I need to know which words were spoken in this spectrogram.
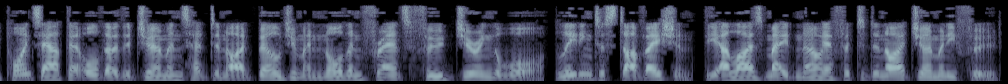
points out that although the Germans had denied Belgium and northern France food during the war, leading to starvation, the Allies made no effort to deny Germany food.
